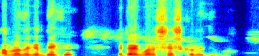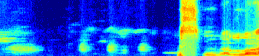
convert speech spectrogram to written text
আপনাদেরকে দেখে এটা একবারে শেষ করে দিব। বিসমিল্লাহ।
